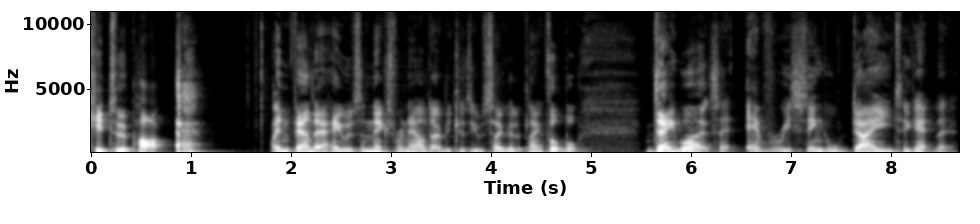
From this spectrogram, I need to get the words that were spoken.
kid to a park and found out he was the next Ronaldo because he was so good at playing football. They worked every single day to get there.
